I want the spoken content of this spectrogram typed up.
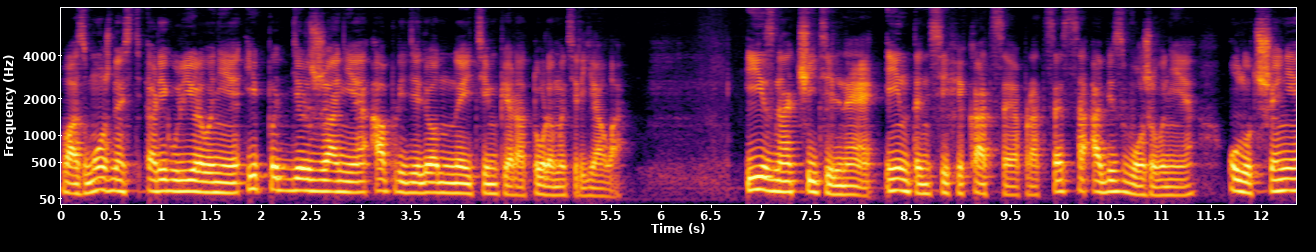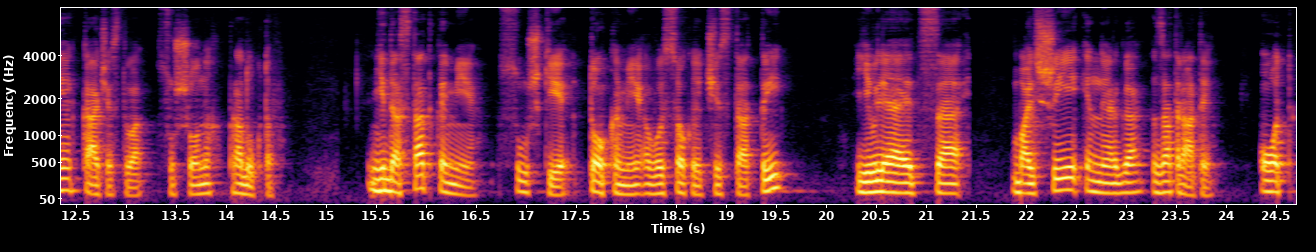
возможность регулирования и поддержания определенной температуры материала и значительная интенсификация процесса обезвоживания, улучшение качества сушеных продуктов. Недостатками сушки токами высокой частоты является большие энергозатраты от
